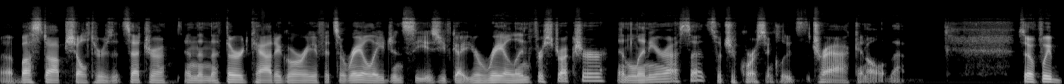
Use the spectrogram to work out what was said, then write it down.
uh, bus stop shelters, etc. And then the third category, if it's a rail agency, is you've got your rail infrastructure and linear assets, which of course includes the track and all of that. So if we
